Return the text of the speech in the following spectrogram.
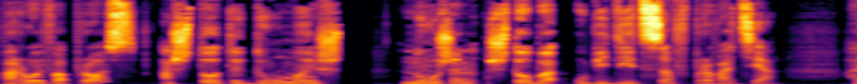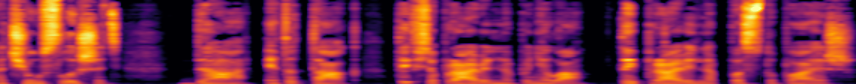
Порой вопрос «А что ты думаешь?» нужен, чтобы убедиться в правоте. Хочу услышать «Да, это так, ты все правильно поняла, ты правильно поступаешь».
